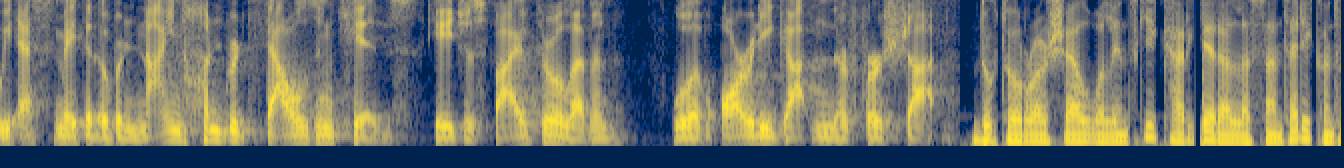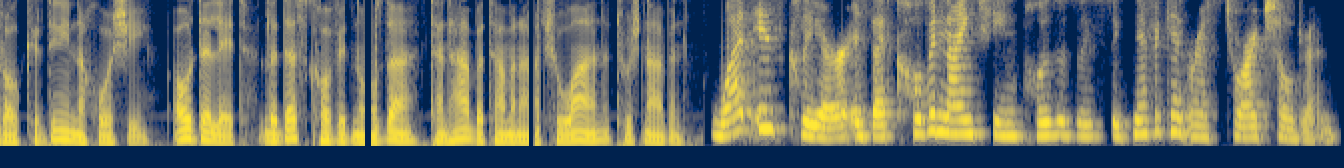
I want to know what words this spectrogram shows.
we estimate that over 900,000 kids ages 5 through 11 will have already gotten their first shot. دکتۆر ڕۆشل وەلنسکی کارگێرە لە سانتەری کۆنتترۆلکردنی نەخۆشی ئەو دەلێت لە دەست COVID-19 تەنها بە تامەناچوان توش نابن. What is clear is that COVID-19 poses a significant risk to our children,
